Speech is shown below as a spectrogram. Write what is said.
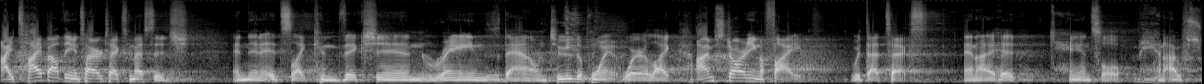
I type out the entire text message. And then it's like conviction rains down to the point where, like, I'm starting a fight with that text. And I hit cancel. Man, I was,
